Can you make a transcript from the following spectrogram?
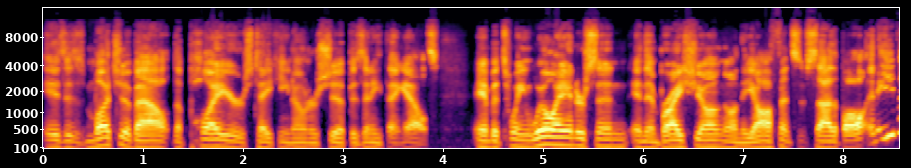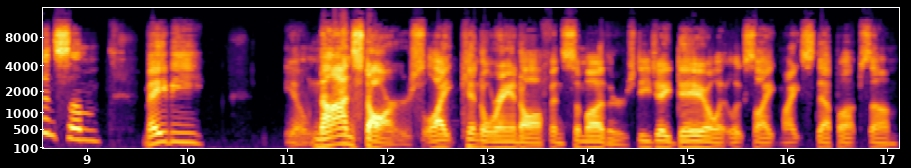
is as much about the players taking ownership as anything else. And between Will Anderson and then Bryce Young on the offensive side of the ball, and even some maybe you know non-stars like Kendall Randolph and some others, DJ Dale, it looks like might step up some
